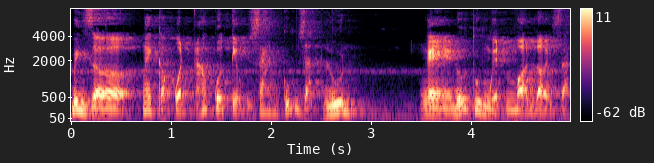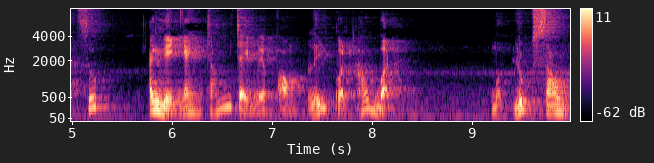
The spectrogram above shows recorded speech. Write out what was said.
Bây giờ ngay cả quần áo của Tiểu Giang cũng giặt luôn. Nghe Đỗ Thu Nguyệt mở lời giặt giúp, anh liền nhanh chóng chạy về phòng lấy quần áo bẩn. Một lúc sau,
